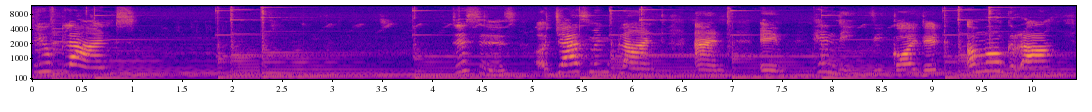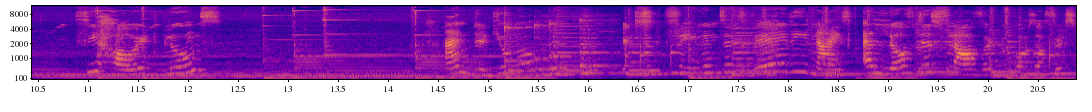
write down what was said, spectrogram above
few plants. This is a jasmine plant and called it a mogra. See how it blooms? And did you know its fragrance is very nice. I love this flower because of its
